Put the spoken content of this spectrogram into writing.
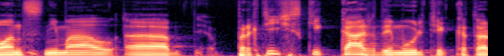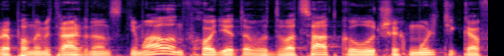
он снимал э, практически каждый мультик, который полнометражный он снимал, он входит в двадцатку лучших мультиков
